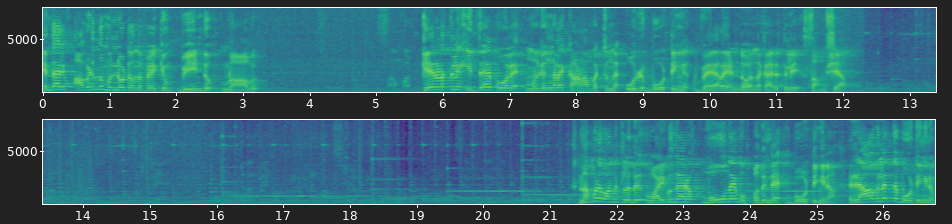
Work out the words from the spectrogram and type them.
എന്തായാലും അവിടുന്ന് മുന്നോട്ട് വന്നപ്പോഴേക്കും വീണ്ടും മ്ലാവ്. കേരളത്തിൽ ഇതേപോലെ മൃഗങ്ങളെ കാണാൻ പറ്റുന്ന ഒരു ബോട്ടിംഗ് വേറെ ഉണ്ടോ എന്ന കാര്യത്തിൽ സംശയം. നമ്മൾ വന്നിട്ടുള്ളത് വൈകുന്നേരം മൂന്ന് മുപ്പതിന്റെ ബോട്ടിങ്ങിനാണ് രാവിലത്തെ ബോട്ടിങ്ങിനും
